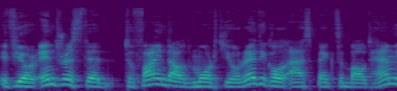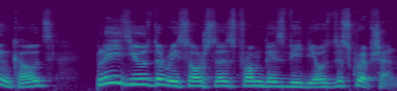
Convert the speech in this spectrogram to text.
If you're interested to find out more theoretical aspects about Hamming codes, please use the resources from this video's description.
